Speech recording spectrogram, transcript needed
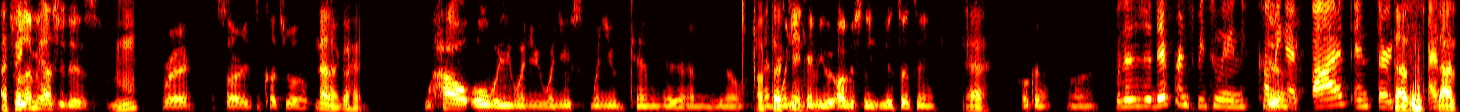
I so let me ask you this, Mhm. right? Sorry to cut you off. No, no, go ahead. How old were you when you when you when you came here? And you know, I was and when you came, you obviously you're 13. Yeah. Okay, all right. But there's a difference between coming Yeah. at five and 13. That's At- that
